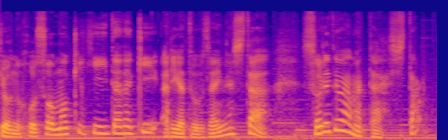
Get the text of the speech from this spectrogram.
今日の放送もお聴きいただきありがとうございました。それではまた明日。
